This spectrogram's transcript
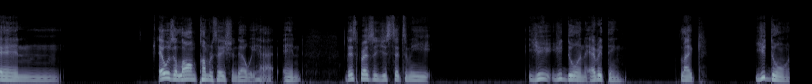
and it was a long conversation that we had and this person just said to me you you doing everything like you doing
